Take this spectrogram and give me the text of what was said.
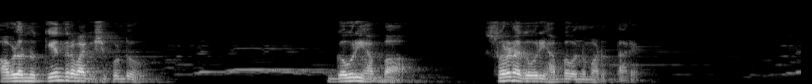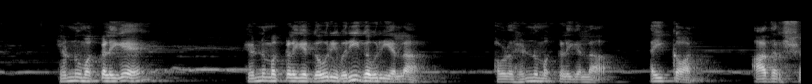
ಅವಳನ್ನು ಕೇಂದ್ರವಾಗಿಸಿಕೊಂಡು ಗೌರಿ ಹಬ್ಬ, ಸ್ವರ್ಣ ಗೌರಿ ಹಬ್ಬವನ್ನು ಮಾಡುತ್ತಾರೆ. ಹೆಣ್ಣು ಮಕ್ಕಳಿಗೆ ಹೆಣ್ಣು ಮಕ್ಕಳಿಗೆ ಗೌರಿ ಬರೀ ಗೌರಿ ಅಲ್ಲ, ಅವಳು ಹೆಣ್ಣು ಮಕ್ಕಳಿಗೆಲ್ಲ ಐಕಾನ್, ಆದರ್ಶ,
